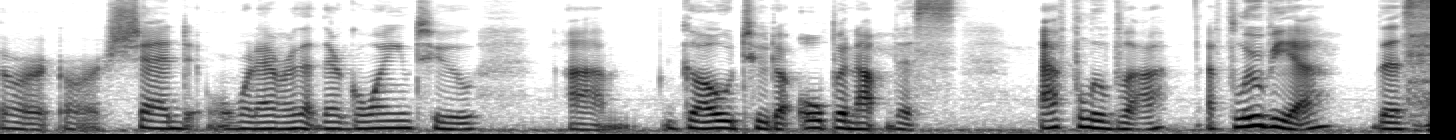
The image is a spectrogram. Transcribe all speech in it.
or, or shed or whatever that they're going to um, go to to open up this effluvia, effluvia, this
